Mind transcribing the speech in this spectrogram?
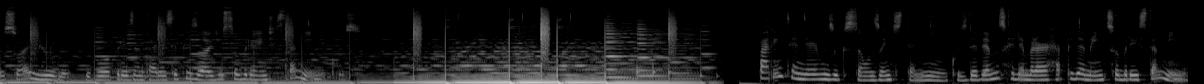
eu sou a Júlia e vou apresentar esse episódio sobre antihistamínicos. Para entendermos o que são os antihistamínicos, devemos relembrar rapidamente sobre a histamina,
